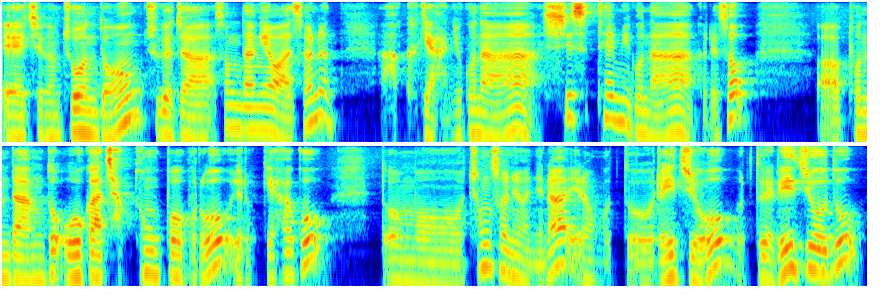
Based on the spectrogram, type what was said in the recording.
예, 지금 조원동 주교자 성당에 와서는, 아, 그게 아니구나. 시스템이구나. 그래서, 어, 본당도 오가 작통법으로 이렇게 하고, 또 뭐 청소년이나 이런 것도 레지오, 또 레지오도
